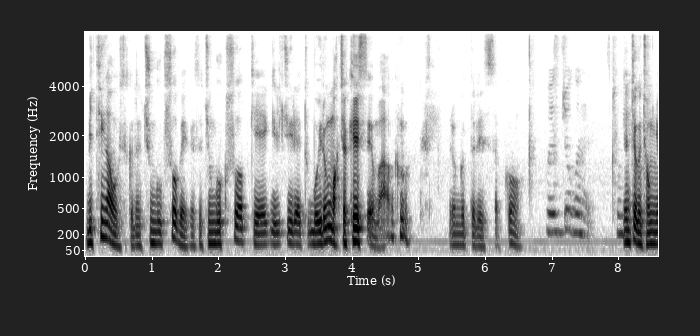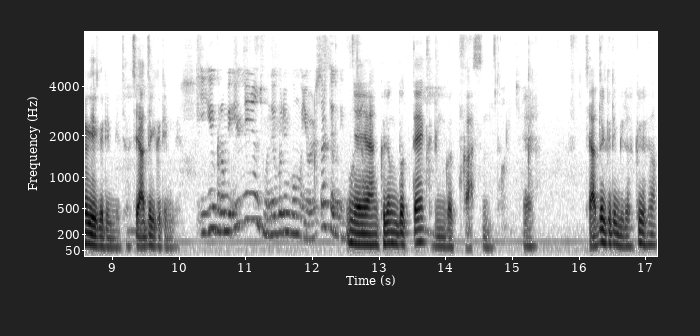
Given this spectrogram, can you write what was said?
미팅하고 있었거든요. 중국 수업에 그래서 중국 수업 계획 일주일에 두- 뭐 이런 거 막 적혀 있어요. 막 이런 것들이 있었고 왼쪽은 종이. 왼쪽은 정력의 그림이죠. 제 아들 그림이에요. 이게 그러면 1, 2년 전에 그린 거면 10살 때 그린 거예요? 예, 한 그 정도 때 그린 것 같습니다. 예. 제 아들 그림이라서 그래서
